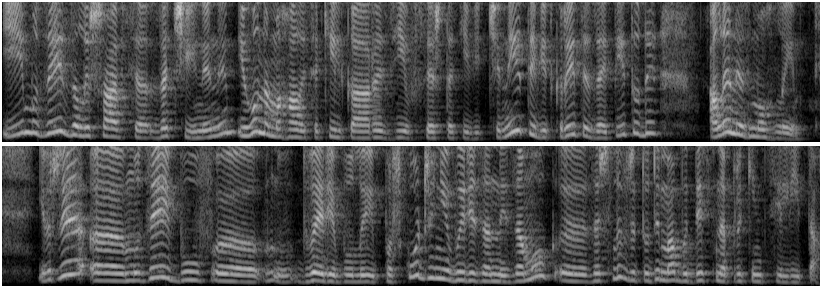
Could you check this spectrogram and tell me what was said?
І музей залишався зачиненим. Його намагалися кілька разів все ж таки відчинити, відкрити, зайти туди, але не змогли. І вже е, музей був, е, ну, двері були пошкоджені, вирізаний замок. Е, зайшли вже туди, мабуть, десь наприкінці літа.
